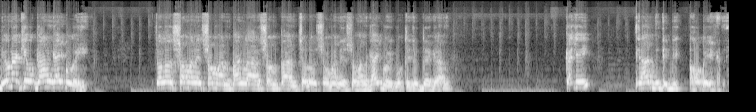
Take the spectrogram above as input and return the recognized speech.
কেউ না কেউ গান গাইবই। চলো সমানে সমান, বাংলার সন্তান, চলো সমানে সমান, গাইবই মুক্তিযুদ্ধের গান। কাজেই রাজনীতি হবে এখানে,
